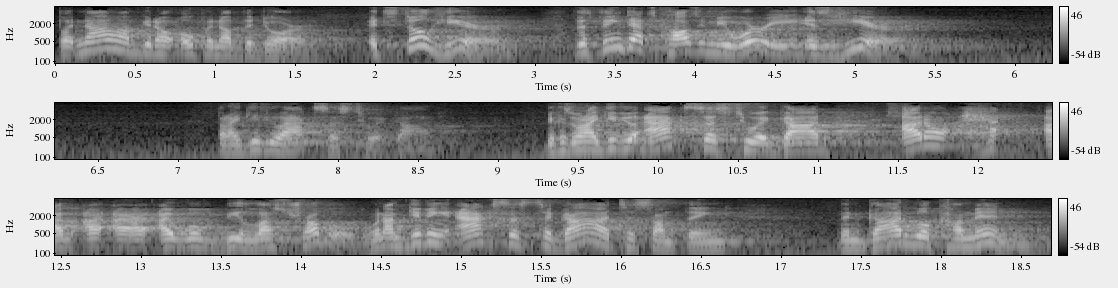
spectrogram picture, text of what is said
But now I'm going to open up the door. It's still here. The thing that's causing me worry is here. But I give you access to it, God. Because when I give you access to it, God, I don't ha- I, I, I will be less troubled. When I'm giving access to God to something, then God will come in.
